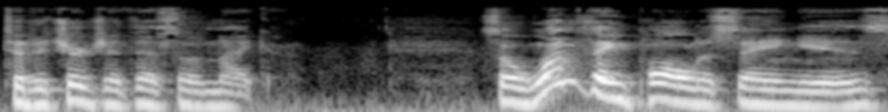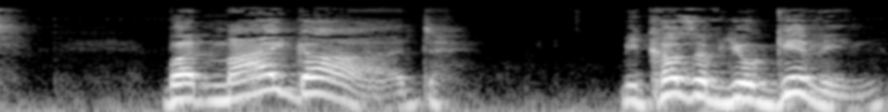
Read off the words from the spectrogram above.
to the church at Thessalonica. So one thing Paul is saying is, but my God, because of your giving,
